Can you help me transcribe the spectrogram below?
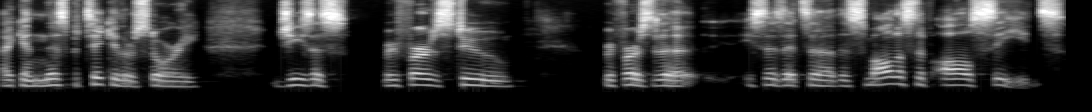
Like in this particular story, Jesus refers to refers to the he says it's uh, the smallest of all seeds.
